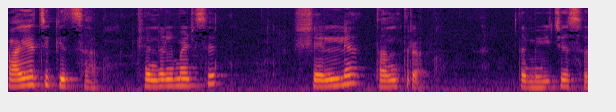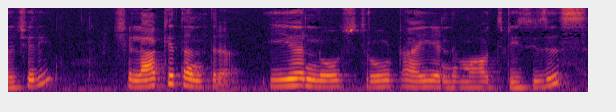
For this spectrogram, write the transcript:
Kaya Chikitsa, general medicine, Shalya Tantra, the major surgery, Shalakya Tantra, ear, nose, throat, eye, and the mouth diseases,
